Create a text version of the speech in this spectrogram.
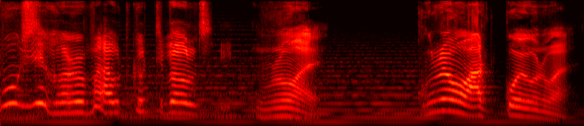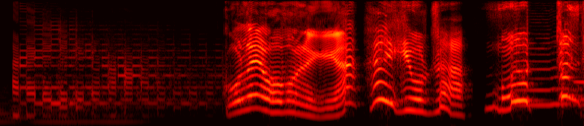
মোক যে ঘৰৰ পৰা আউট কৰি দিব ওলছে নোৱাৰে। কোনেও আঁত কৰিব নোৱাৰে। ক'লে হ'ব নেকি হা? হাই কেউটা মই অত্যন্ত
